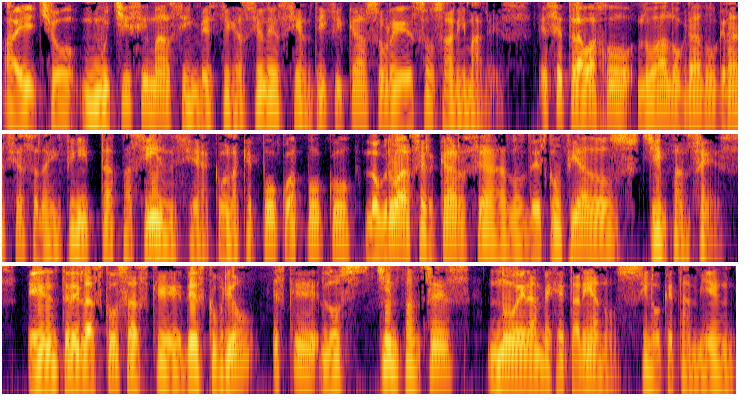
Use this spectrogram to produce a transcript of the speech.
ha hecho muchísimas investigaciones científicas sobre esos animales. Ese trabajo lo ha logrado gracias a la infinita paciencia con la que poco a poco logró acercarse a los desconfiados chimpancés. Entre las cosas que descubrió es que los chimpancés no eran vegetarianos, sino que también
